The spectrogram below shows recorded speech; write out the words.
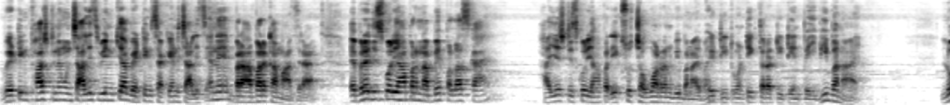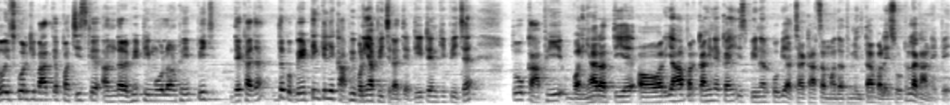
वेटिंग फ़र्स्ट ने उनचालीस विन किया वेटिंग सेकेंड चालीस, यानी बराबर का माजरा है। एवरेज स्कोर यहाँ पर नब्बे प्लस का है। हाईएस्ट स्कोर यहाँ पर एक सौ चौवन रन भी बनाए। भाई टी ट्वेंटी की तरह टी टेन पे ही भी बना है लो स्कोर की बात करें, पच्चीस के अंदर भी टीम ऑल आउट हुई। पिच देखा जाए, देखो बैटिंग के लिए काफ़ी बढ़िया पिच रहती है। टी टेन की पिच है। तो काफ़ी बढ़िया रहती है और यहाँ पर कहीं ना कहीं स्पिनर को भी अच्छा खासा मदद मिलता है बड़े शॉट लगाने पे।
